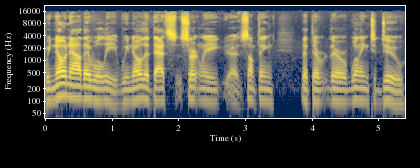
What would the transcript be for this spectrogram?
We know now they will leave. We know that that's certainly uh, something that they're they're willing to do.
